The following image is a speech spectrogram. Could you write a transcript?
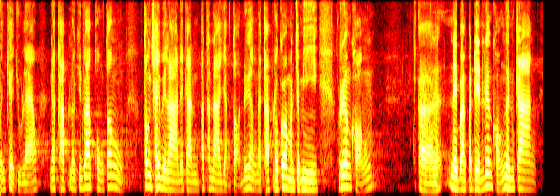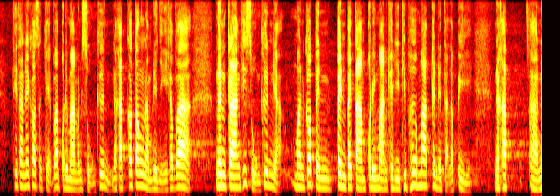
สังเกตอยู่แล้วนะครับ เราคิดว่าคงต้องต้องใช้เวลาในการพัฒนาอย่างต่อเนื่องนะครับ แล้วก็มันจะมีเรื่องของ ในบางประเด็นเรื่องของเงินกลาง ที่ท่านให้ข้อสังเกตว่าปริมาณมันสูงขึ้นนะครับ ก็ต้องนำเรียนอย่างนี้ครับว่า เงินกลางที่สูงขึ้นเนี่ยมันก็เป็นเป็นไปตามปริมาณคดีที่เพิ่มมากขึ้นในแต่ละปีนะครับใน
